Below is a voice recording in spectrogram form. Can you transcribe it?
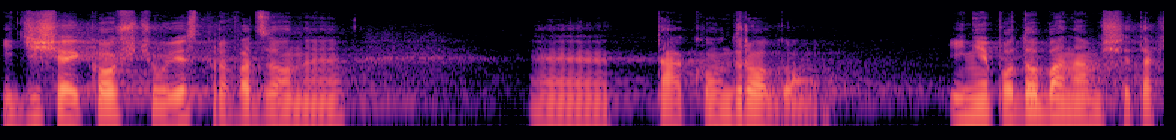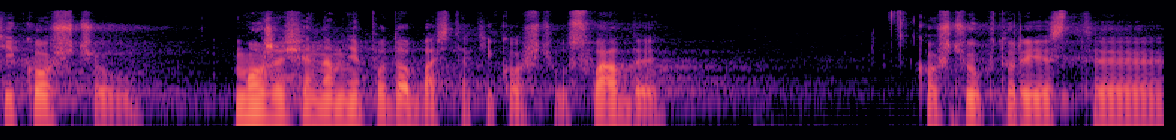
I dzisiaj Kościół jest prowadzony e, taką drogą. I nie podoba nam się taki Kościół, może się nam nie podobać taki Kościół słaby. Kościół, który jest e,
